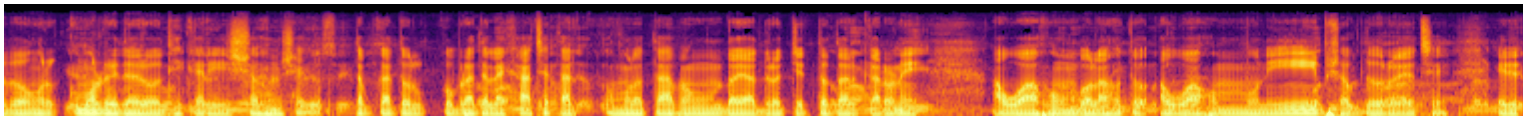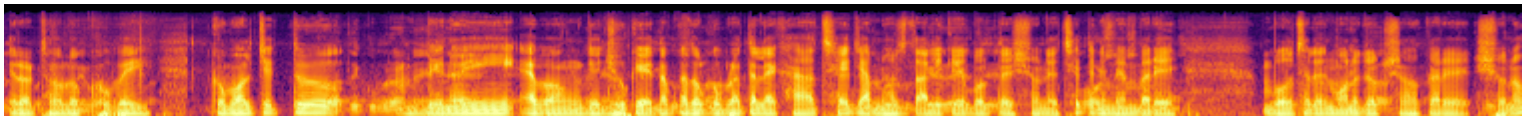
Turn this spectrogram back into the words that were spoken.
এবং কোমল হৃদয়ের অধিকারী সহনশীল। তবকাতুল কোবরাতে লেখা আছে তার কোমলতা এবং দয়াদ্র চিত্ততার কারণে। আওয়াহম বলা হতো আওয়াহম মুনিব শব্দ রয়েছে। এর অর্থ হলো খুবই কোমল চিত্ত বিনয়ী এবং যে ঝুঁকে তবকাতুল কোবরাতে লেখা আছে যে আমি হজরত আলীকে বলতে শুনেছি তিনি মেম্বারে বলছিলেন মনোযোগ সহকারে শোনো।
